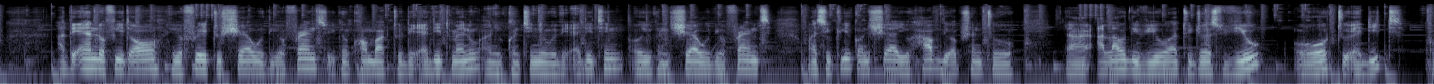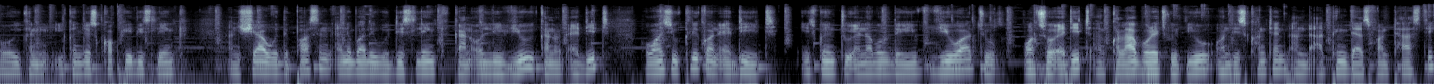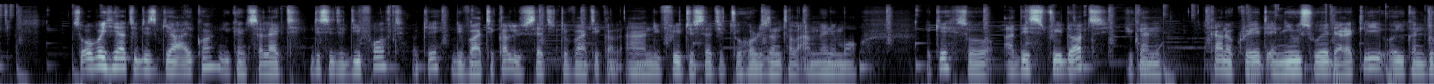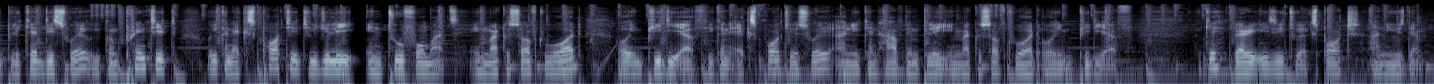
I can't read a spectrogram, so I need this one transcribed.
at the end of it all you're free to share with your friends. You can come back to the edit menu and you continue with the editing or you can share with your friends. Once you click on share you have the option to uh, allow the viewer to just view or to edit or you can you can just copy this link and share with the person. Anybody with this link can only view you cannot edit. But once you click on edit it's going to enable the viewer to also edit and collaborate with you on this content and i think that's fantastic so over here to this gear icon you can select this is the default okay? The vertical you set it to vertical and you're free to set it to horizontal and many more okay? So at these three dots you can kind of create a new sway directly or you can duplicate this sway. You can print it or you can export it usually in two formats in microsoft word or in pdf you can export your sway and you can have them play in microsoft word or in pdf okay? Very easy to export and use them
